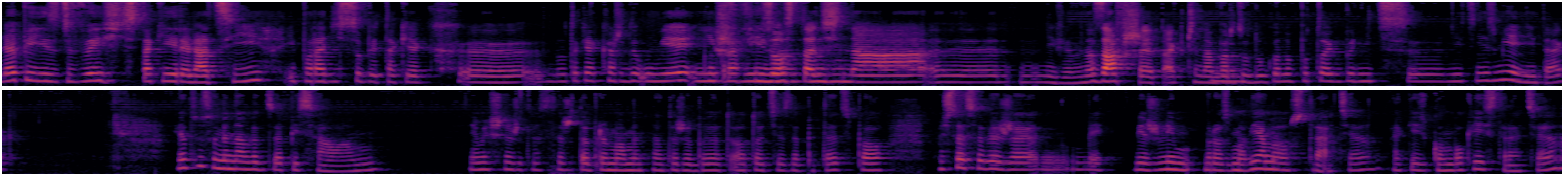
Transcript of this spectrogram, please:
lepiej jest wyjść z takiej relacji i poradzić sobie tak jak, e, no, tak jak każdy umie, niż Potrafimy. zostać Mhm. na, e, nie wiem, na zawsze, tak, czy na Mhm. bardzo długo, no bo to jakby nic, e, nic nie zmieni, tak? Ja tu sobie nawet zapisałam. Ja myślę, że to jest też dobry moment na to, żeby o to, Cię zapytać, bo myślę sobie, że jeżeli rozmawiamy o stracie, jakiejś głębokiej stracie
